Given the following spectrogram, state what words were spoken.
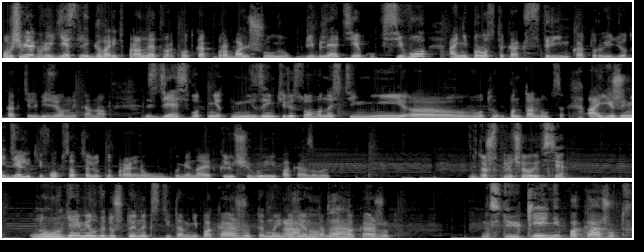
В общем, я говорю, если говорить про нетворк вот как про большую библиотеку всего, а не просто как стрим, который идет как телевизионный канал, здесь вот нет ни заинтересованности, ни э, вот понтануться. А еженедельники Fox абсолютно правильно упоминает, ключевые показывают. Не то, что ключевые все. Ну, я имел в виду, что NXT там не покажут, Main Event а, ну там да. не покажут. NXT UK не покажут.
